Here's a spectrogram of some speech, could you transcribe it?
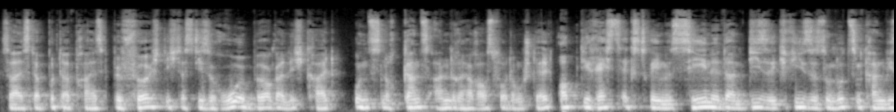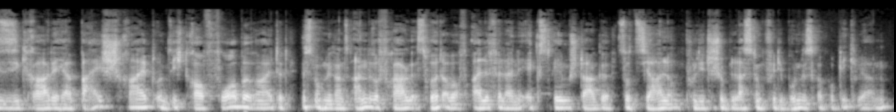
sei es der Butterpreis, befürchte ich, dass diese rohe Bürgerlichkeit uns noch ganz andere Herausforderungen stellt. Ob die rechtsextreme Szene dann diese Krise so nutzen kann, wie sie sie gerade herbeischreibt und sich darauf vorbereitet, ist noch eine ganz andere Frage. Es wird aber auf alle Fälle eine extrem starke soziale und politische Belastung für die Bundesrepublik werden.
